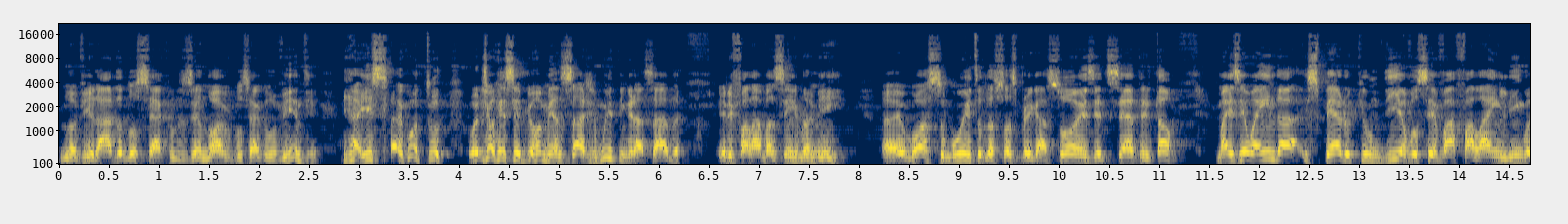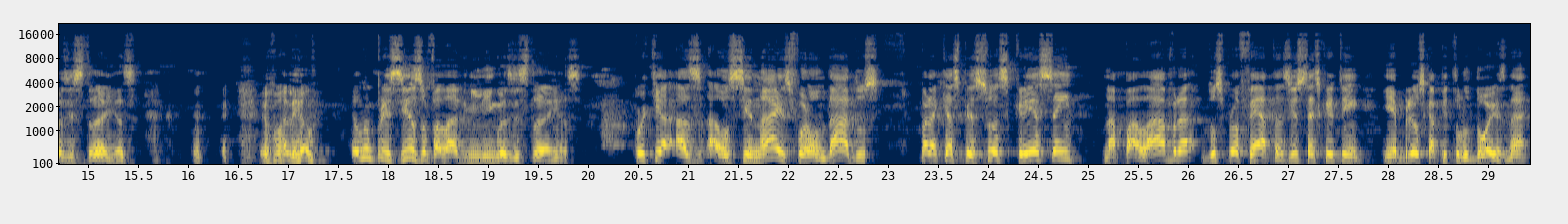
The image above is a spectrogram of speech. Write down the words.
na virada do século XIX para o século XX, e aí estragou tudo. Hoje eu recebi uma mensagem muito engraçada. Ele falava assim para mim: uh, eu gosto muito das suas pregações, etc. e tal, mas eu ainda espero que um dia você vá falar em línguas estranhas. eu falei, eu, não preciso falar em línguas estranhas, porque as, os sinais foram dados para que as pessoas crescem na palavra dos profetas. Isso está escrito em, em Hebreus capítulo 2, né?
